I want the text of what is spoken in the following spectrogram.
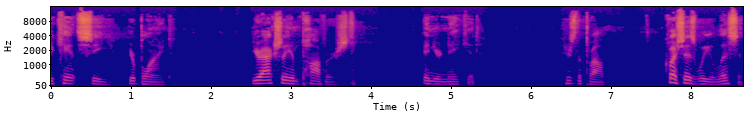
you can't see, you're blind. You're actually impoverished, and you're naked. Here's the problem. The question is will you listen?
